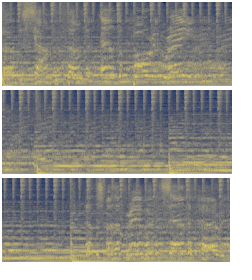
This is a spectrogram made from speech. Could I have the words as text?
Love the sound of thunder and the hurry.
